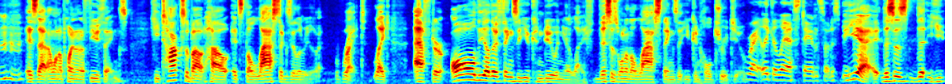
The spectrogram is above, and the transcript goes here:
Mm-hmm. Is that I want to point out a few things. He talks about how it's the last auxiliary right. Like, after all the other things that you can do in your life, this is one of the last things that you can hold true to. right like a last stand so to speak Yeah, this is the you,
